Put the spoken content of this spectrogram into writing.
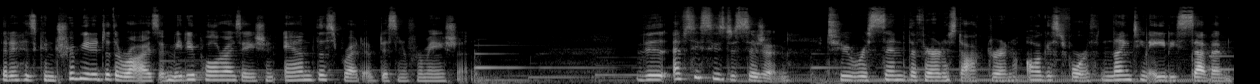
that it has contributed to the rise of media polarization and the spread of disinformation. The FCC's decision to rescind the Fairness Doctrine August 4th, 1987,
